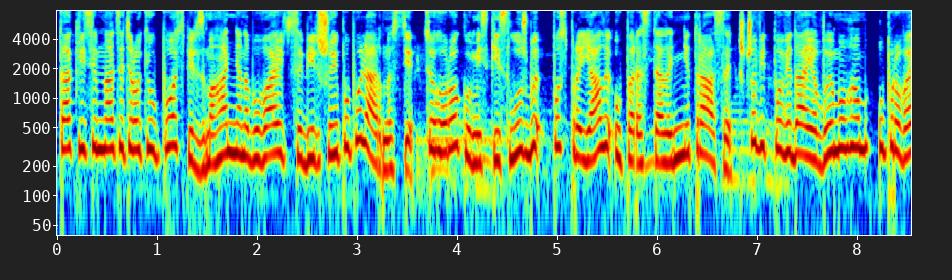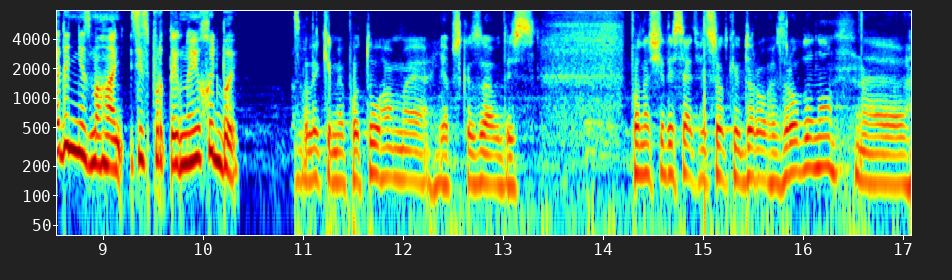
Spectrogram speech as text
Так, 18 років поспіль змагання набувають все більшої популярності. Цього року міські служби посприяли у перестеленні траси, що відповідає вимогам у проведенні змагань зі спортивної ходьби. З великими потугами, я б сказав, десь понад 60% дороги зроблено. Е,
